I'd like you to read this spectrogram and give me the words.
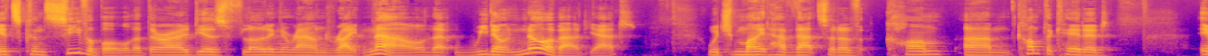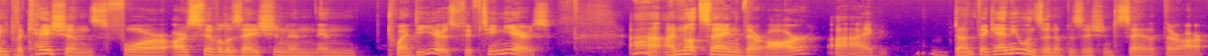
It's conceivable that there are ideas floating around right now that we don't know about yet, which might have that sort of com- um, complicated implications for our civilization in, in 20 years, 15 years. Uh, I'm not saying there are. I don't think anyone's in a position to say that there are.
